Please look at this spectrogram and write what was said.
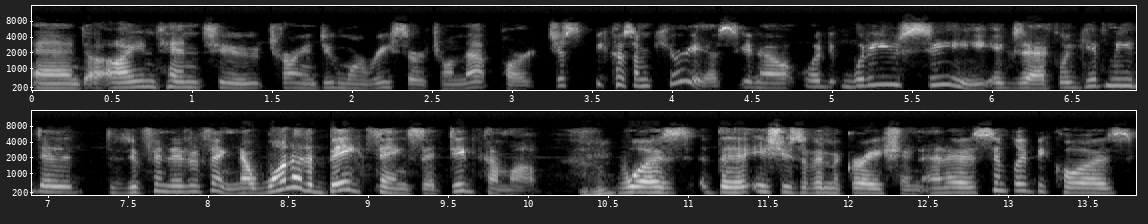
and I intend to try and do more research on that part, just because I'm curious. You know, what what do you see exactly? Give me the, the definitive thing. Now, one of the big things that did come up mm-hmm. was the issues of immigration, and it is simply because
